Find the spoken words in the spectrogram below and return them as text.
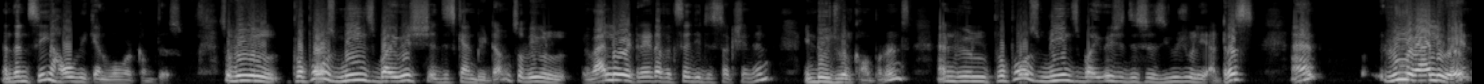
and then see how we can overcome this. So, we will propose means by which this can be done. So, we will evaluate rate of exergy destruction in individual components and we will propose means by which this is usually addressed and re-evaluate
